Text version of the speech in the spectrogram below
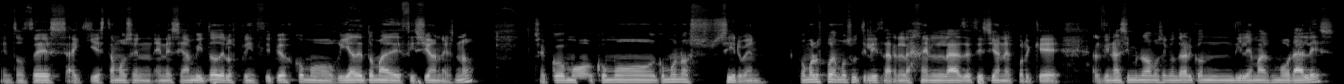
Entonces, aquí estamos en, en ese ámbito de los principios como guía de toma de decisiones, ¿no? O sea, ¿cómo, cómo, cómo nos sirven? ¿Cómo los podemos utilizar en, las decisiones? Porque al final siempre nos vamos a encontrar con dilemas morales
